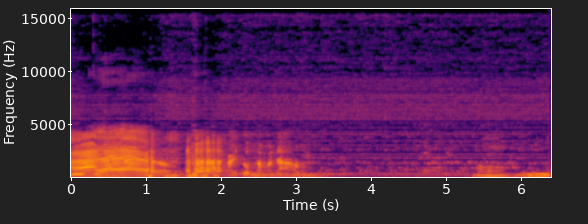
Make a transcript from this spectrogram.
อ่าได้ไข่ต้มธรรมดาครับอืมอืม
